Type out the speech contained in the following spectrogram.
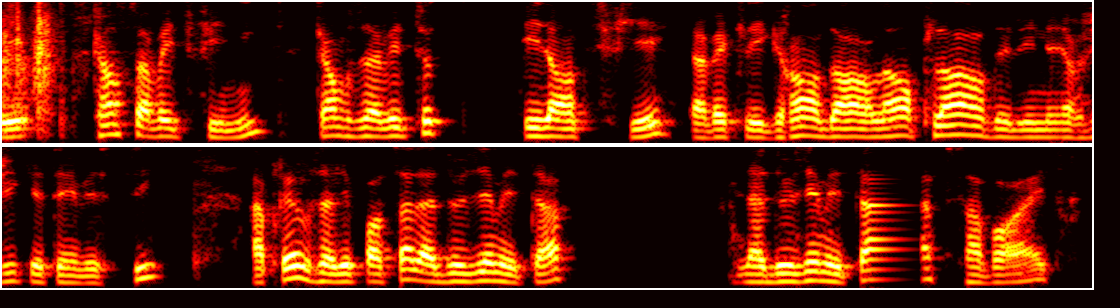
Et quand ça va être fini, quand vous avez tout identifié avec les grandeurs, l'ampleur de l'énergie qui est investie, après, vous allez passer à la deuxième étape la deuxième étape, ça va être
